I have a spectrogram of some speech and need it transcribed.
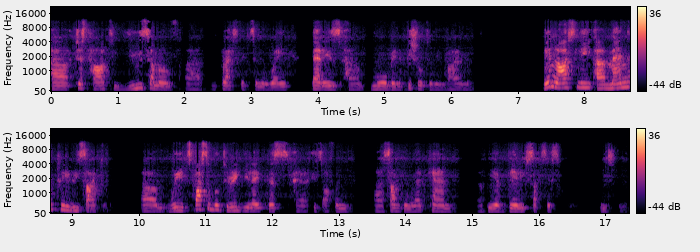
uh, just how to use some of uh, plastics in a way that is um, more beneficial to the environment. Then lastly, uh, mandatory recycling. Um, where it's possible to regulate this, uh, it's often uh, something that can uh, be a very successful instrument.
